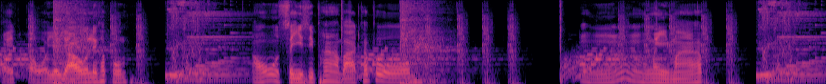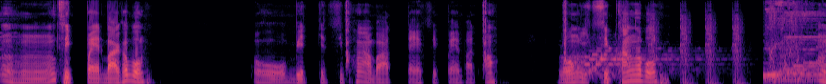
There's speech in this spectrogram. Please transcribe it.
ไปต่อยาวๆกันเลยครับผม เอาสี่สิบห้าบาทครับผม อืมไม่มาครับ อืมสิบแปดบาทครับผม โอ้โหบิดเจ็ดสิบห้าบาท แตกสิบแปดบาท เอ้าลองอีกสิบครั้งครับผม อื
